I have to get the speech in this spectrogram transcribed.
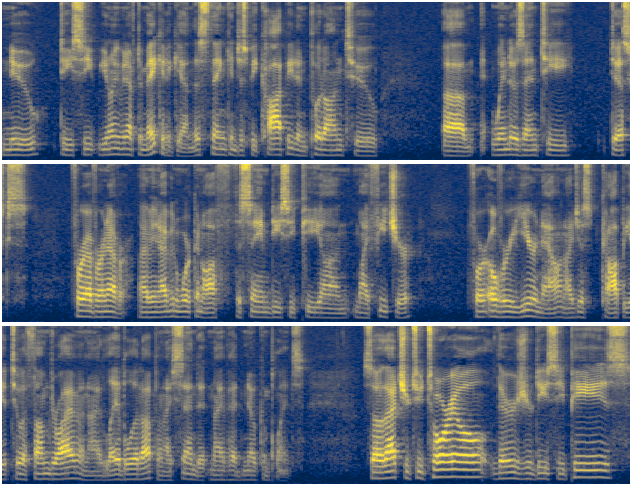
new DC. You don't even have to make it again. This thing can just be copied and put onto um, Windows NT disks forever and ever. I mean, I've been working off the same DCP on my feature for over a year now, and I just copy it to a thumb drive and I label it up and I send it, and I've had no complaints. So that's your tutorial. There's your DCPs.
